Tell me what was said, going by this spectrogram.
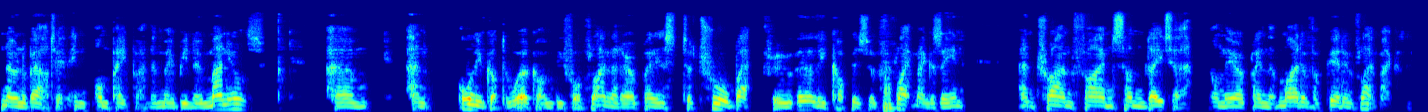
known about it in, on paper. There may be no manuals. Um, and all you've got to work on before flying that aeroplane is to trawl back through early copies of Flight Magazine and try and find some data on the aeroplane that might have appeared in Flight Magazine.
